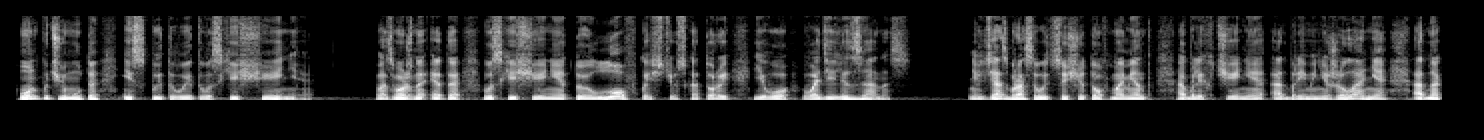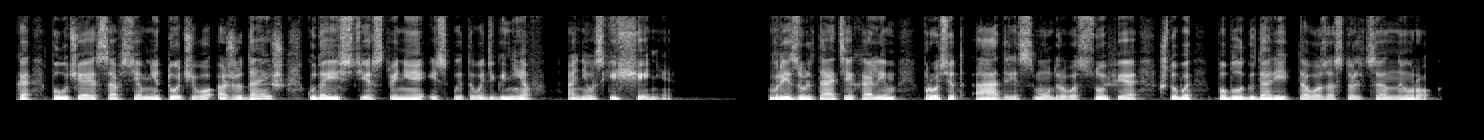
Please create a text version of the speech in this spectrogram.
он почему-то испытывает восхищение. Возможно, это восхищение той ловкостью, с которой его водили за нос. Нельзя сбрасывать со счетов момент облегчения от бремени желания, однако, получая совсем не то, чего ожидаешь, куда естественнее испытывать гнев, а не восхищение. В результате Халим просит адрес мудрого суфия, чтобы поблагодарить того за столь ценный урок.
